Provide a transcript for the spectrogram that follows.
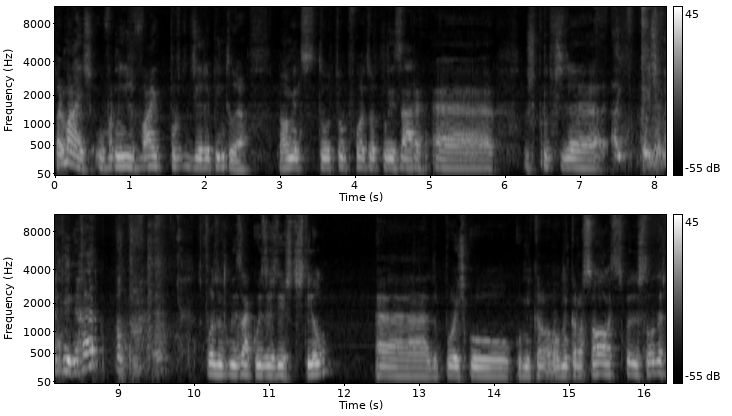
para mais, o verniz vai proteger a pintura. Normalmente, se tu, tu fores utilizar uh, os produtos da... Ai, deixa-me aqui agarrar. Se fores utilizar coisas deste estilo, Uh, depois com, com o, micro, o microsol, essas coisas todas,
